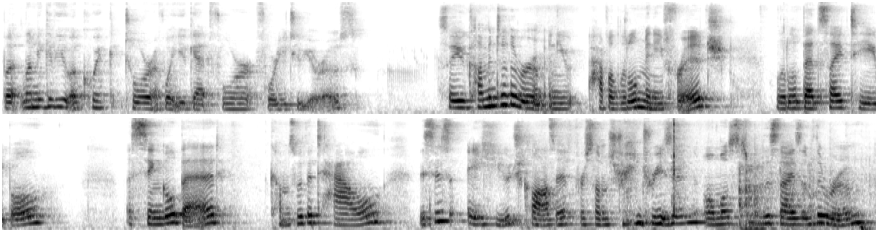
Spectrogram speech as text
But let me give you a quick tour of what you get for 42 euros. So you come into the room and you have a little mini fridge, little bedside table, a single bed, comes with a towel. This is a huge closet for some strange reason, almost the size of the room.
